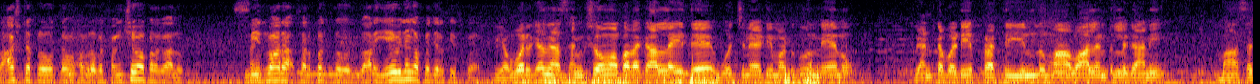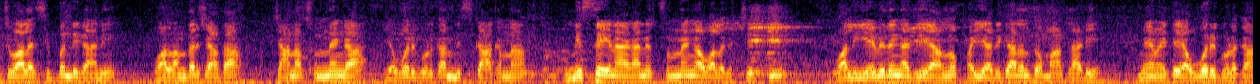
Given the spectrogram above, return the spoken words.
రాష్ట్ర ప్రభుత్వం అమలు సంక్షేమ పథకాలు మీ ద్వారా సర్పంచ్ ద్వారా ఏ విధంగా ప్రజలు తీసుకున్నారు ఎవరికైనా సంక్షేమ పథకాల్లో అయితే వచ్చినటి మటుకు నేను వెంటబడి ప్రతి ఇండ్లు మా వాలంటీర్లు కానీ మా సచివాలయ సిబ్బంది కానీ వాళ్ళందరి చేత చాలా సున్నంగా ఎవరి కూడా మిస్ కాకుండా మిస్ అయినా కానీ సున్నంగా వాళ్ళకి చెప్పి వాళ్ళు ఏ విధంగా చేయాలనో పై అధికారులతో మాట్లాడి మేమైతే ఎవరి కూడా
